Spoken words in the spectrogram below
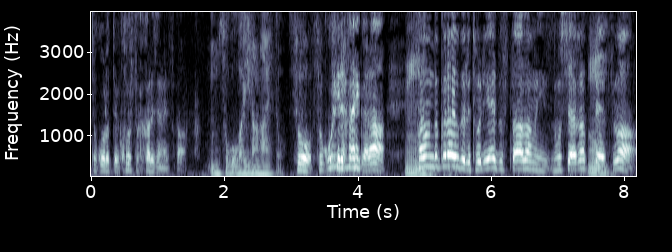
ところってコストかかるじゃないですか。うん、そこがいらないと。そう、そこいらないから、うん。サウンドクラウドでとりあえずスターダムにのし上がったやつは、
